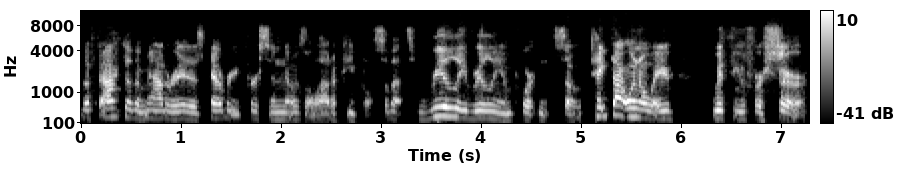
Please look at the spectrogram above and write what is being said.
the fact of the matter is every person knows a lot of people. So that's really, really important. So take that one away with you for sure.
